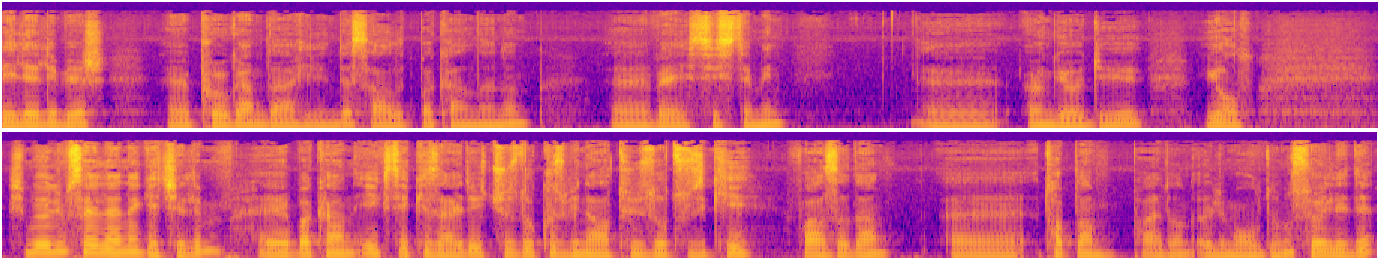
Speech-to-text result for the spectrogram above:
Belirli bir e, program dahilinde Sağlık Bakanlığı'nın e, ve sistemin e, öngördüğü yol. Şimdi ölüm sayılarına geçelim. Bakan ilk 8 ayda 309.632 fazladan toplam pardon ölüm olduğunu söyledi.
